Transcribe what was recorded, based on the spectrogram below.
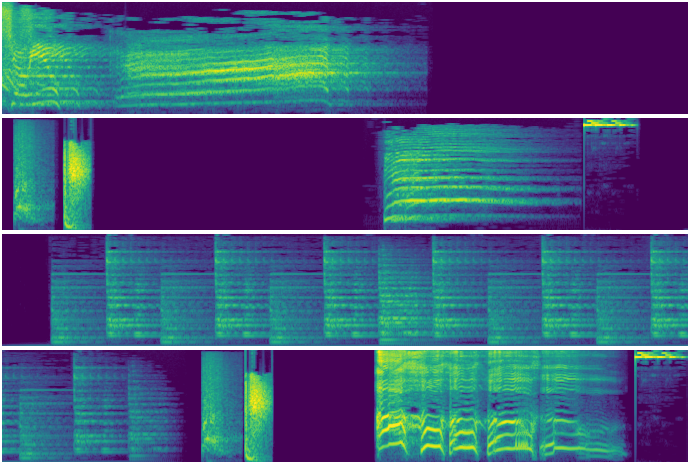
I'll show you! Ah, ho, ho, ho!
